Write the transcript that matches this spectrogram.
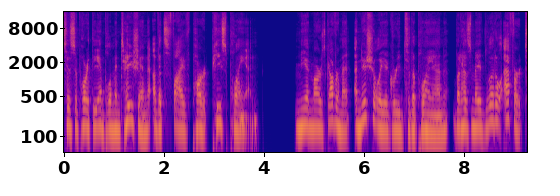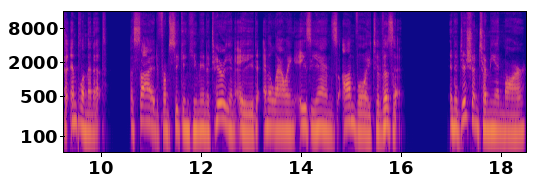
to support the implementation of its five part peace plan. Myanmar's government initially agreed to the plan, but has made little effort to implement it aside from seeking humanitarian aid and allowing ASEAN's envoy to visit. In addition to Myanmar,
